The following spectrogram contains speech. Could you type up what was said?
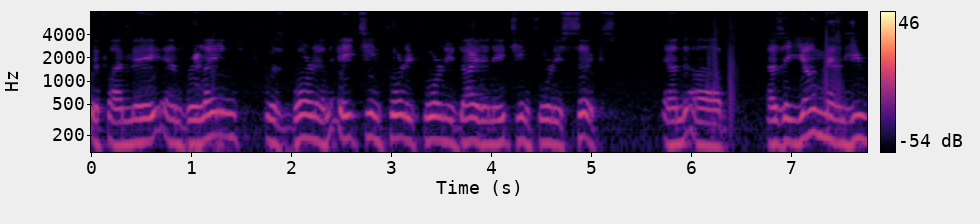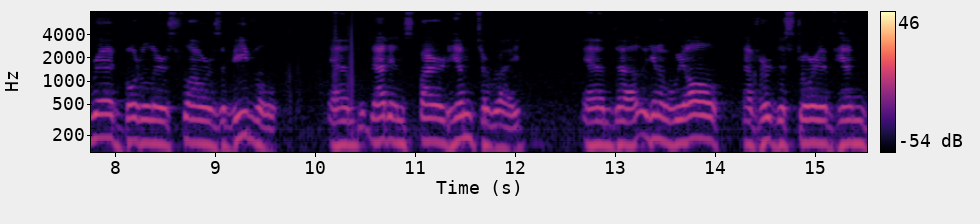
if I may. And Verlaine was born in 1844 and he died in 1846. And uh, as a young man, he read Baudelaire's Flowers of Evil, and that inspired him to write. And, uh, you know, we all have heard the story of him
